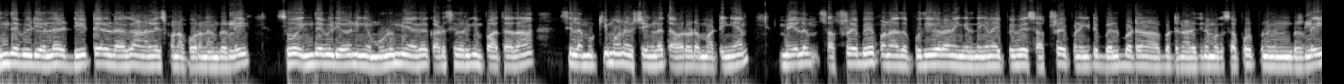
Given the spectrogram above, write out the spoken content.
இந்த வீடியோவில் டீட்டெயில்டாக அனலைஸ் பண்ண போகிறோம் நண்பர்களே. ஸோ இந்த வீடியோவை நீங்கள் முழுமையாக கடைசி வரைக்கும் பார்த்தா தான் சில முக்கியமான விஷயங்களை தவறவிட மாட்டீங்க. மேலும் சப்ஸ்கிரைபே பண்ணாத புதியவராக நீங்கள் இருந்தீங்கன்னா இப்போவே சப்ஸ்கிரைப் பண்ணிக்கிட்டு பெல் பட்டன் ஆல் பட்டன் அழுத்தி நமக்கு சப்போர்ட் பண்ணுங்கள் நண்பர்களே.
